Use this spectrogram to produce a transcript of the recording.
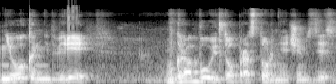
Ни окон, ни дверей. В гробу и то просторнее, чем здесь.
